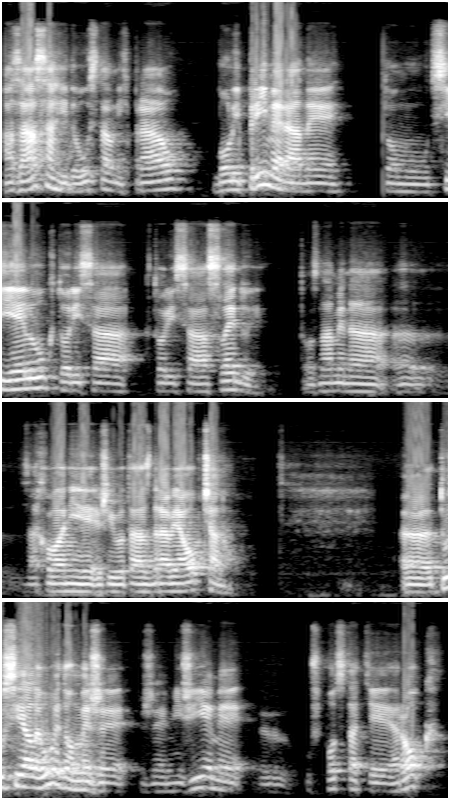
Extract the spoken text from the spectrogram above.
a zásahy do ústavných práv boli primerané tomu cieľu, ktorý sa, ktorý sa sleduje. To znamená e, zachovanie života a zdravia občanov. E, tu si ale uvedomme, že, že my žijeme už v podstate rok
